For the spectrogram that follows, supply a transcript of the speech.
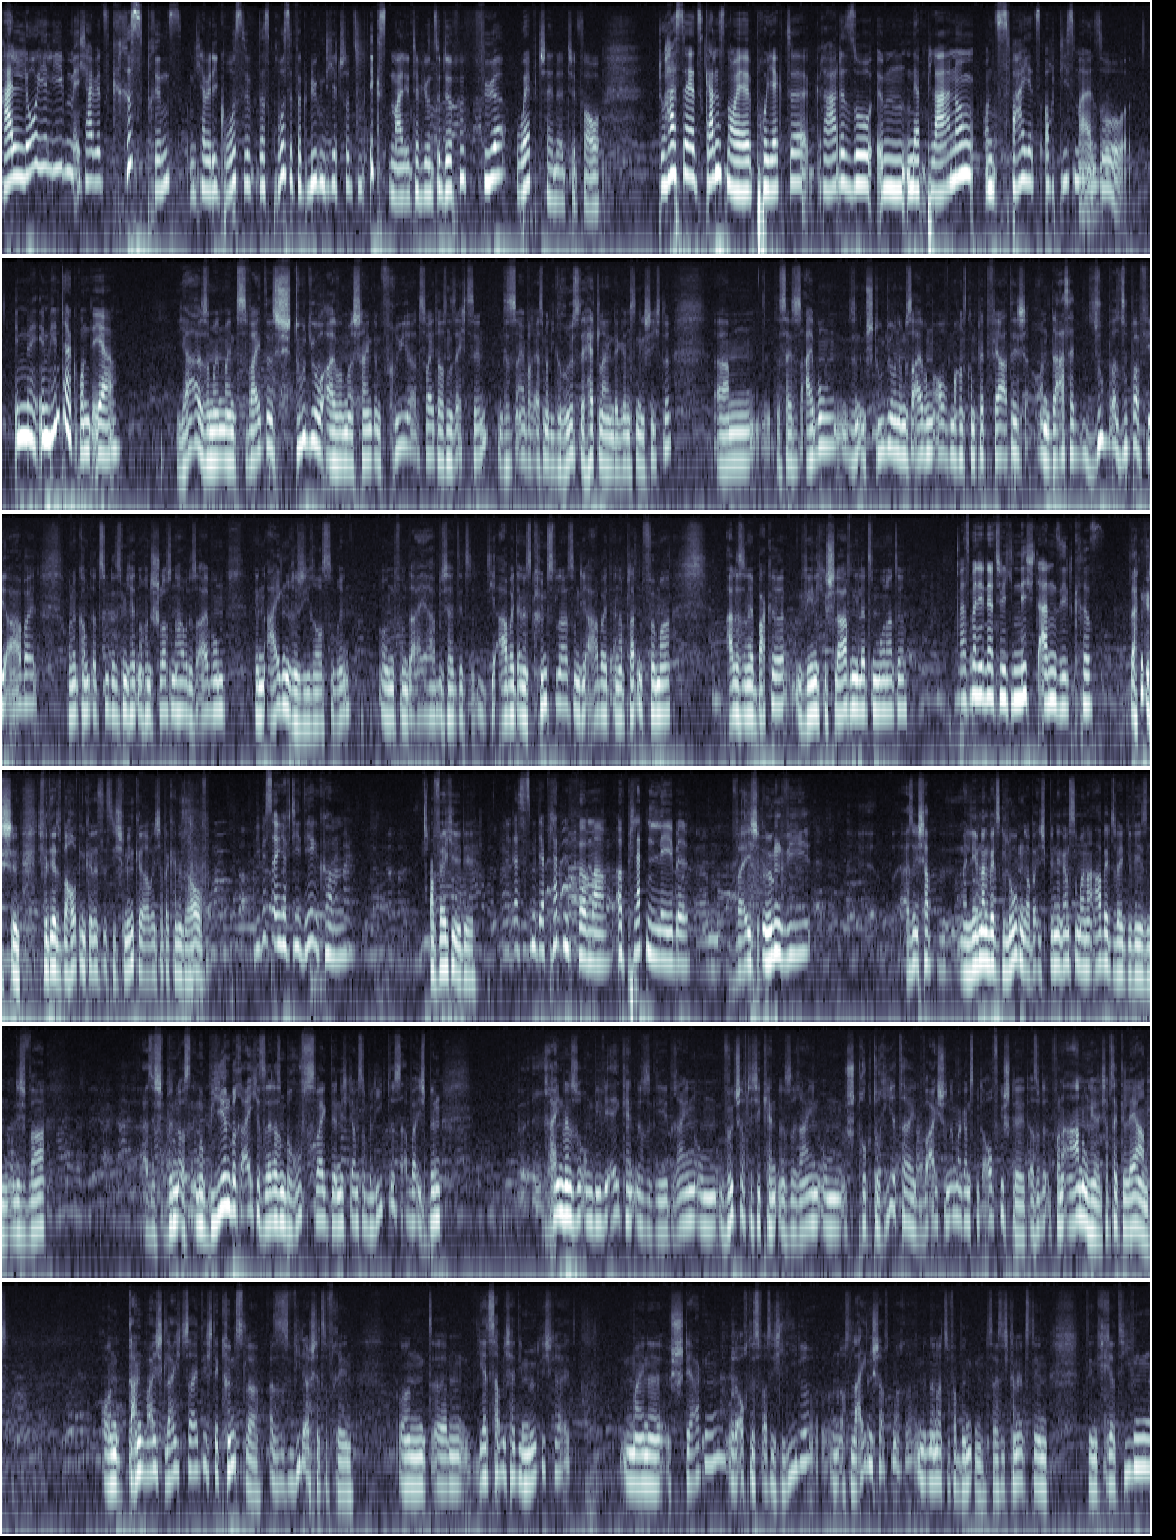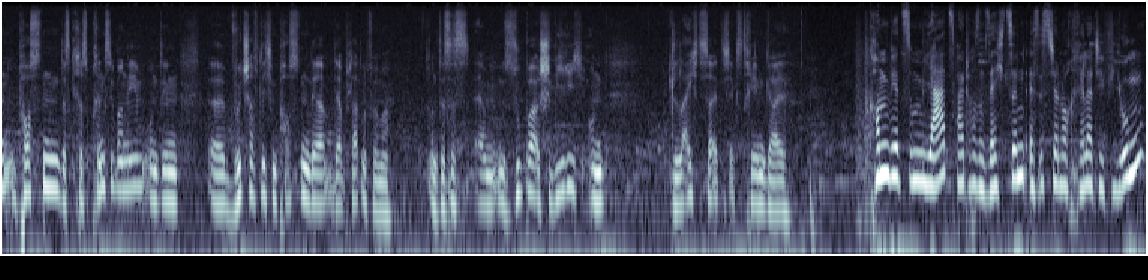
Hallo ihr Lieben, ich habe jetzt Chris Prinz und ich habe die große, das große Vergnügen, dich jetzt schon zum x-ten Mal interviewen zu dürfen für Webchannel TV. Du hast ja jetzt ganz neue Projekte gerade so in der Planung und zwar jetzt auch diesmal so im, im Hintergrund eher. Ja, also mein, mein zweites Studioalbum erscheint im Frühjahr 2016. Und das ist einfach erstmal die größte Headline der ganzen Geschichte. Ähm, das heißt, das Album, wir sind im Studio, nehmen das Album auf, machen es komplett fertig. Und da ist halt super, super viel Arbeit. Und dann kommt dazu, dass ich mich halt noch entschlossen habe, das Album in Eigenregie rauszubringen. Und von daher habe ich halt jetzt die Arbeit eines Künstlers und die Arbeit einer Plattenfirma alles in der Backe, wenig geschlafen die letzten Monate. Was man dir natürlich nicht ansieht, Chris. Dankeschön. Ich würde jetzt behaupten können, es ist die Schminke, aber ich habe ja keine drauf. Wie bist du eigentlich auf die Idee gekommen? Auf welche Idee? Ja, das ist mit der Plattenfirma, äh, Plattenlabel. Ähm, weil ich irgendwie, also ich habe, mein Leben lang jetzt gelogen, aber ich bin ja ganz in meiner Arbeitswelt gewesen und ich war, also ich bin aus dem Immobilienbereich, ist leider so ein Berufszweig, der nicht ganz so beliebt ist, aber ich bin rein, wenn es so um BWL-Kenntnisse geht, rein um wirtschaftliche Kenntnisse, rein um Strukturiertheit, war ich schon immer ganz gut aufgestellt. Also von der Ahnung her, ich habe es halt gelernt. Und dann war ich gleichzeitig der Künstler. Also es ist wieder schizophren. Und ähm, jetzt habe ich halt die Möglichkeit, meine Stärken oder auch das, was ich liebe und aus Leidenschaft mache, miteinander zu verbinden. Das heißt, ich kann jetzt den, den kreativen Posten des Chris Prinz übernehmen und den äh, wirtschaftlichen Posten der, der Plattenfirma. Und das ist ähm, super schwierig und gleichzeitig extrem geil. Kommen wir zum Jahr 2016. Es ist ja noch relativ jung.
